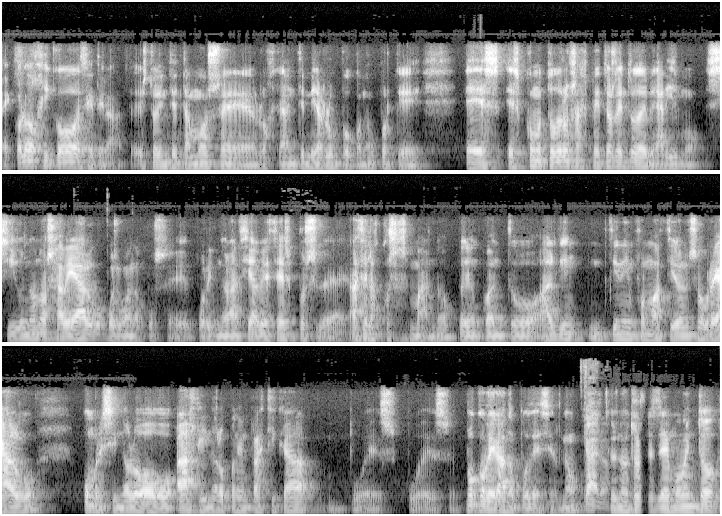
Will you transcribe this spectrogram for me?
ecológico, etcétera. Esto intentamos, lógicamente, mirarlo un poco, ¿no? Porque es, es, como todos los aspectos dentro del veganismo. Si uno no sabe algo, pues bueno, pues por ignorancia a veces pues hace las cosas mal, ¿no? Pero en cuanto alguien tiene información sobre algo, hombre, si no lo hace y no lo pone en práctica, pues, pues poco vegano puede ser, ¿no? Claro. Entonces nosotros desde el momento,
